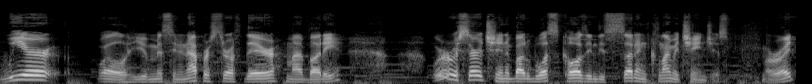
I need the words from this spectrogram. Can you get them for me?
We're... Well, you're missing an apostrophe there, my buddy. We're researching about what's causing these sudden climate changes. Alright?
